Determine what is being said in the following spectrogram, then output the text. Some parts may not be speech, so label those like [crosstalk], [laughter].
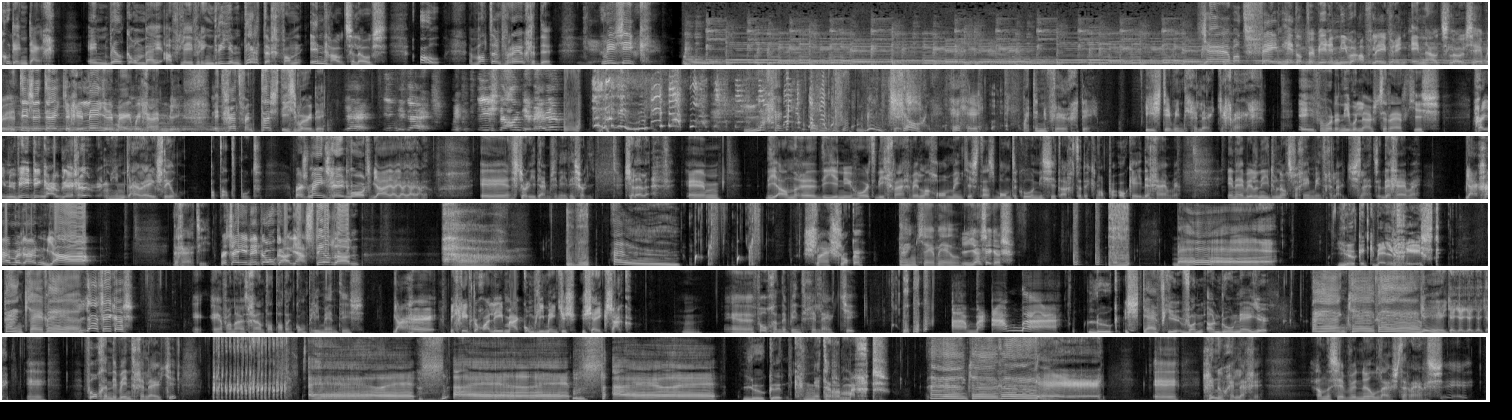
Goedendag en welkom bij aflevering 33 van Inhoudsloos. Oh, wat een vreugde. Muziek. Ja, wat fijn hè, dat we weer een nieuwe aflevering Inhoudsloos hebben. Het is een tijdje geleden, maar we gaan weer. Het gaat fantastisch worden. Ja, inderdaad. Met het eerste onderwerp. [laughs] Lachen om windjes. Zo, hehe. Wat een vreugde. Eerste windgeluidje graag. Even voor de nieuwe luisteraartjes. Ga je nu weer dingen uitleggen? Ja, heel stil. Patatpoet. Dat is mijn scheetwoord. Ja, ja, ja, ja, ja. Eh, sorry, dames en heren, sorry. Shalala. Ehm, die andere die je nu hoort, die graag wil lachen om windjes, dat is Bontekoen, die zit achter de knoppen. Oké, daar gaan we. En hij wil het niet doen als we geen windgeluidjes laten. Daar gaan we. Ja, gaan we dan? Ja. Daar gaat hij. Dat zei je net ook al. Ja, stil dan. Sla slokken. Dankjewel. Jazeker. Leuke kwelgeest. Dankjewel. Jazeker. Er- Ervan uitgaand dat dat een compliment is. Ja, hè. Ik geef toch alleen maar complimentjes, zeikzak. Eh, volgende windgeluidje. Abba, abba. Leuk staafje van Andonije. Dankjewel. Ja, ja, ja, ja, ja, ja. Eh, volgende windgeluidje. Leuke Knettermacht. Dankjewel. Ja. Eh, genoeg gelachen. Anders hebben we nul luisteraars.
